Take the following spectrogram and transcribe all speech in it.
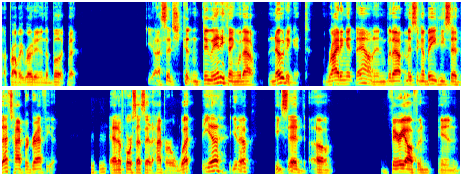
I probably wrote it in the book, but I said she couldn't do anything without noting it, writing it down, and without missing a beat. He said, That's hypergraphia. Mm-hmm. And of course, I said, Hyper what? Yeah, you know, he said, um, very often in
